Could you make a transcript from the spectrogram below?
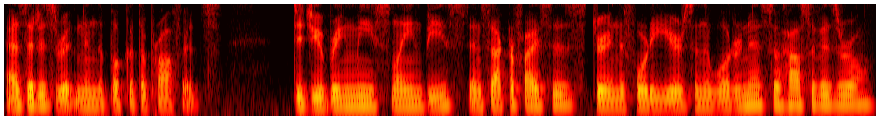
as it is written in the book of the prophets. Did you bring me slain beasts and sacrifices during the forty years in the wilderness, O house of Israel?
